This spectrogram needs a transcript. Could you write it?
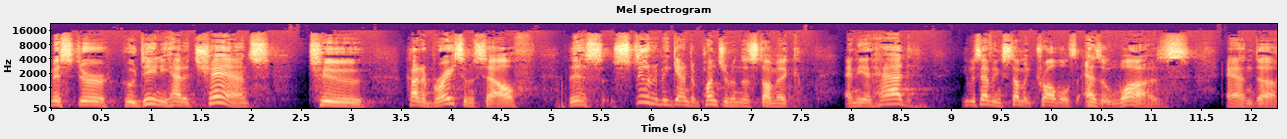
Mr. Houdini had a chance to kind of brace himself, this student began to punch him in the stomach and he had had he was having stomach troubles as it was and uh,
